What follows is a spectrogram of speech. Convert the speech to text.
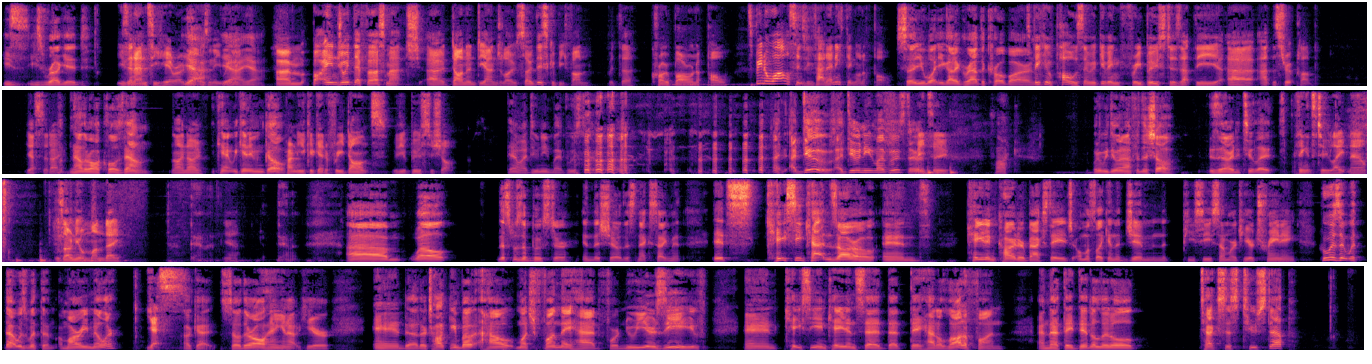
he's he's rugged. He's an anti-hero Yeah, now, isn't he? Really? yeah, yeah. Um, but I enjoyed their first match, uh, Dunn and D'Angelo, so this could be fun with the crowbar on a pole. It's been a while since we've had anything on a pole. So you what? You got to grab the crowbar. And, Speaking of poles, they were giving free boosters at the uh, at the strip club yesterday. now they're all closed down. I know. You can't. We can't even go. Apparently, you could get a free dance with your booster shot. Damn, I do need my booster. I, I do. I do need my booster. Me too. Fuck. What are we doing after the show? Is it already too late? I think it's too late now. It was only on Monday. Damn it. Yeah. Damn it. Um, well, this was a booster in this show, this next segment. It's Kacy Catanzaro and Kayden Carter backstage, almost like in the gym in the PC somewhere here training. Who is it with that was with them? Amari Miller? Yes. Okay. So they're all hanging out here and uh, they're talking about how much fun they had for New Year's Eve. And Kacy and Kayden said that they had a lot of fun and that they did a little Texas two step.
